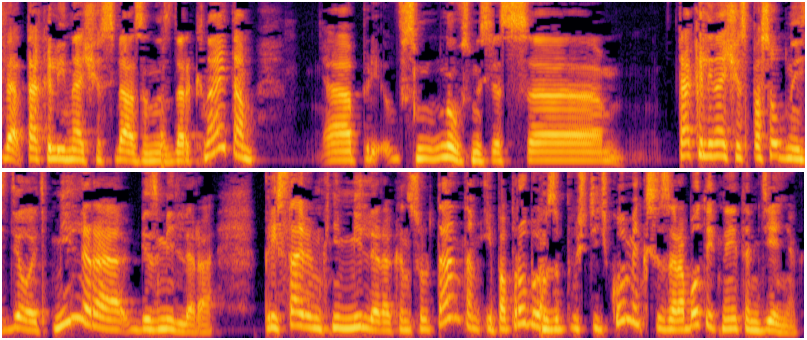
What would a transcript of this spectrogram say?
так или иначе связаны с Дарк Найтом, э, ну в смысле с э, так или иначе способны сделать Миллера без Миллера, приставим к ним Миллера консультантом и попробуем запустить комикс и заработать на этом денег.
